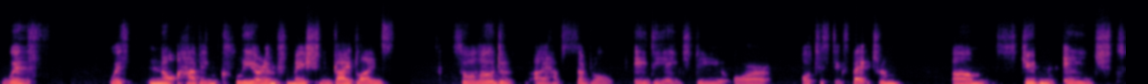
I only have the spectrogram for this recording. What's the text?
with with not having clear information and guidelines. So a load of I have several ADHD or autistic spectrum um, student aged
